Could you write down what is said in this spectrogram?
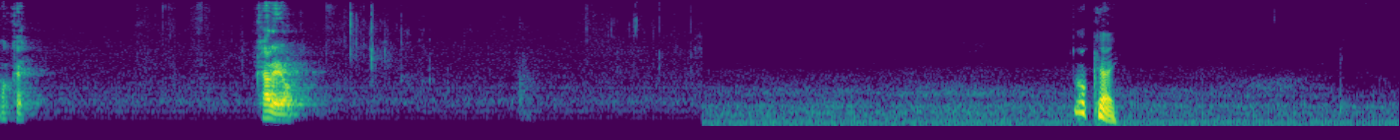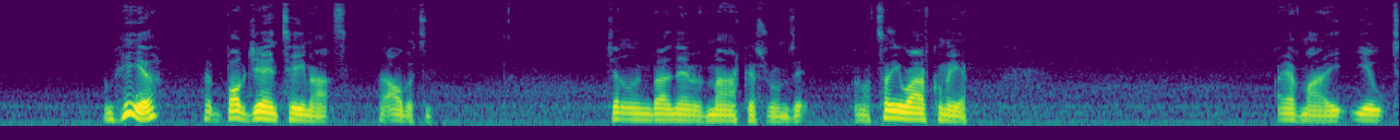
Okay. Carry on. Okay. I'm here at Bob Jane T Marts at Alberton. A gentleman by the name of Marcus runs it. And I'll tell you why I've come here. I have my ute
